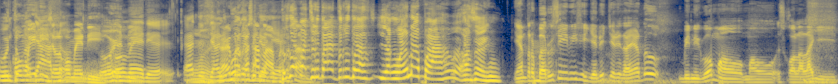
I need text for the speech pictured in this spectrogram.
Untung Komedi, selalu jatuh. komedi. Oh, Komedi. Aduh, jangan dibuang ya videonya. Terus apa cerita cerita yang lain apa, Aseng? Yang terbaru sih ini sih. Jadi ceritanya tuh bini gue mau mau sekolah lagi.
